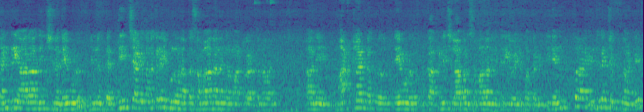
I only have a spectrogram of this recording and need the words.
తండ్రి ఆరాధించిన దేవుడు నిన్ను గద్దించాడు కనుకనే ఇప్పుడు నువ్వు నాతో సమాధానంగా మాట్లాడుతున్నావని. అని మాట్లాడినప్పుడు దేవుడు ఇంకా అక్కడి నుంచి లాభాన్ని సమాధానంగా తిరిగి వెళ్ళిపోతాడు. ఇది ఎంత ఎందుకని చెప్తున్నాం అంటే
